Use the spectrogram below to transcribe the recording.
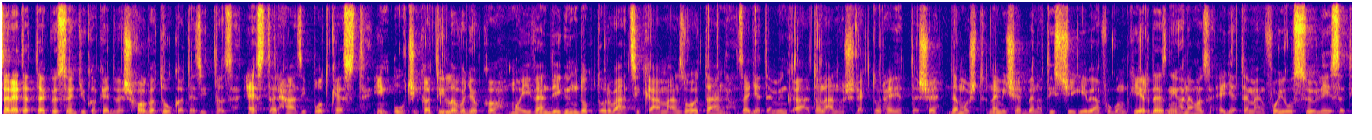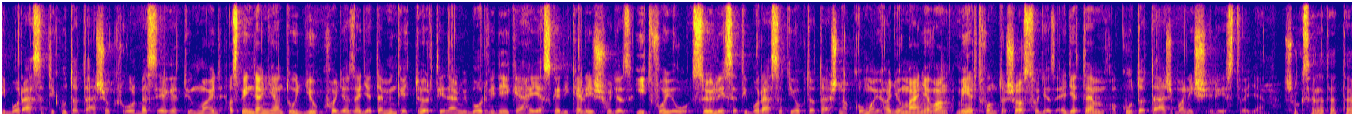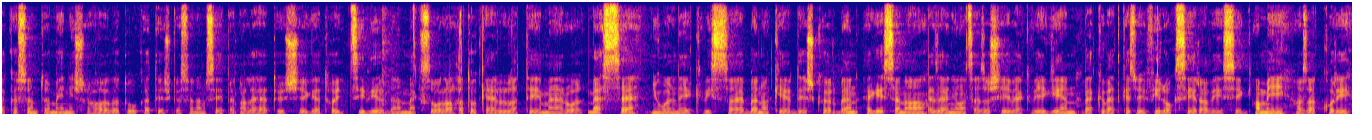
Szeretettel köszöntjük a kedves hallgatókat, ez itt az Eszterházi Podcast. Én Pócsi Attila vagyok, a mai vendégünk dr. Váci Kálmán Zoltán, az egyetemünk általános rektor helyettese, de most nem is ebben a tisztségében fogom kérdezni, hanem az egyetemen folyó szőlészeti borászati kutatásokról beszélgetünk majd. Azt mindannyian tudjuk, hogy az egyetemünk egy történelmi borvidéken helyezkedik el, és hogy az itt folyó szőlészeti borászati oktatásnak komoly hagyománya van. Miért fontos az, hogy az egyetem a kutatásban is részt vegyen? Sok szeretettel köszöntöm én is a hallgatókat, és köszönöm szépen a lehetőséget lehetőséget, hogy civilben megszólalhatok erről a témáról. Messze nyúlnék vissza ebben a kérdéskörben, egészen a 1800-as évek végén bekövetkező filoxéra vészig, ami az akkori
